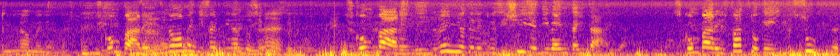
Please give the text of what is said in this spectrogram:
Il nome della... Scompare il nome di Ferdinando II, scompare il regno delle due Sicilie diventa Italia, scompare il fatto che il sud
